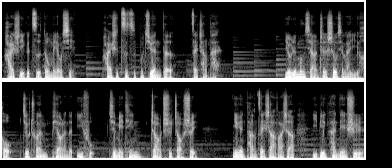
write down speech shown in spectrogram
还是一个字都没有写，还是孜孜不倦的在畅谈。有人梦想着瘦下来以后就穿漂亮的衣服，却每天照吃照睡，宁愿躺在沙发上一边看电视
